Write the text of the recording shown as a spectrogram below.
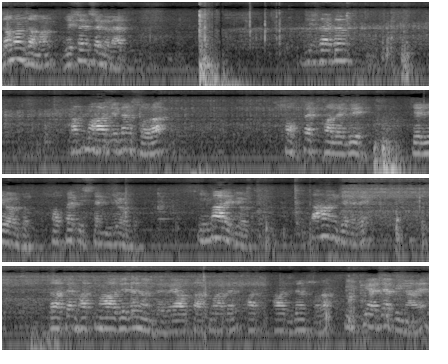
zaman zaman geçen seneler bizlerden Hatmi Hacı'dan sonra sohbet talebi geliyordu. Sohbet isteniliyordu. İhmal ediyordu. Daha önceleri zaten Hatmi Hacı'den önce da Hatmi Hacı'den sonra ihtiyaca binaen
